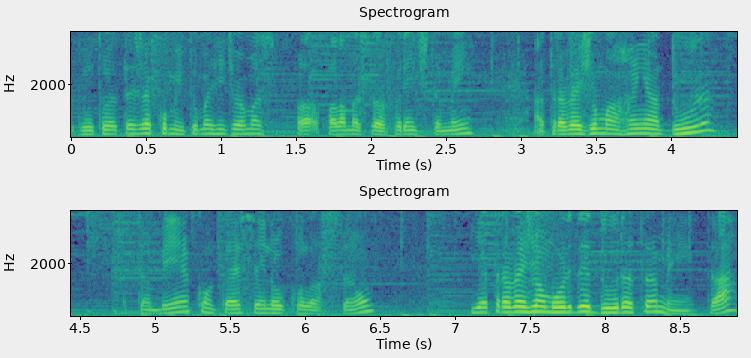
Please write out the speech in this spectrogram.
o doutor até já comentou, mas a gente vai mais, falar mais pra frente também, através de uma arranhadura, também acontece a inoculação, e através de uma mordedura também, tá?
